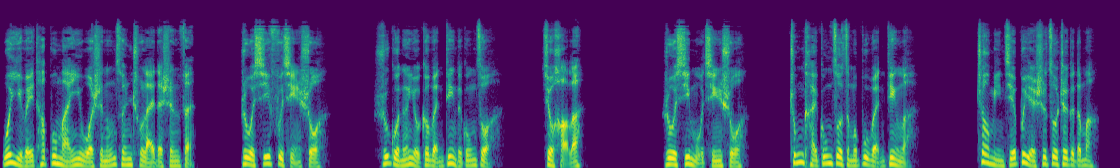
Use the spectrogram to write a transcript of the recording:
我以为他不满意我是农村出来的身份。若曦父亲说：“如果能有个稳定的工作就好了。”若曦母亲说：“钟凯工作怎么不稳定了？赵敏杰不也是做这个的吗？”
